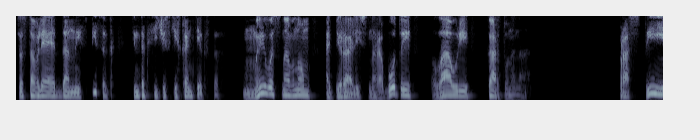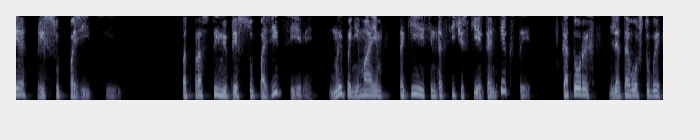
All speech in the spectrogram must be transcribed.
Составляя данный список синтаксических контекстов, мы в основном опирались на работы Лаури Картунена. Простые пресуппозиции. Под простыми пресуппозициями мы понимаем такие синтаксические контексты, в которых для того, чтобы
